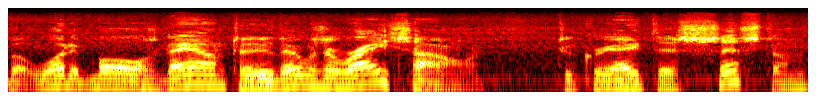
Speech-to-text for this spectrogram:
But what it boils down to, there was a race on to create this system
